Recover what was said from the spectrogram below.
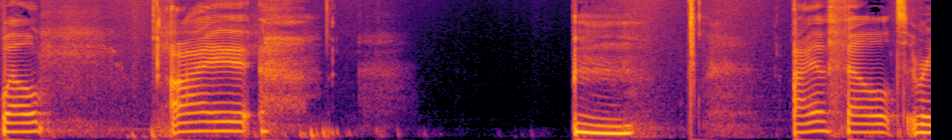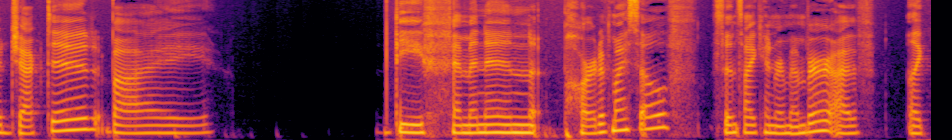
Well, I. Mm. I have felt rejected by the feminine part of myself since I can remember. I've like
